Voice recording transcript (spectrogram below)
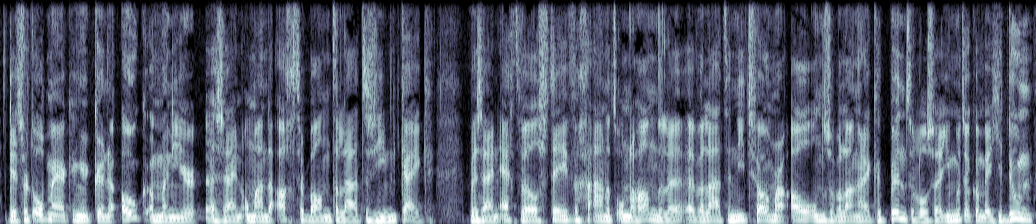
Dit soort opmerkingen kunnen ook een manier zijn om aan de achterban te laten zien: kijk, we zijn echt wel stevig aan het onderhandelen. we laten niet zomaar al onze belangrijke punten los. Hè. Je moet ook een beetje doen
